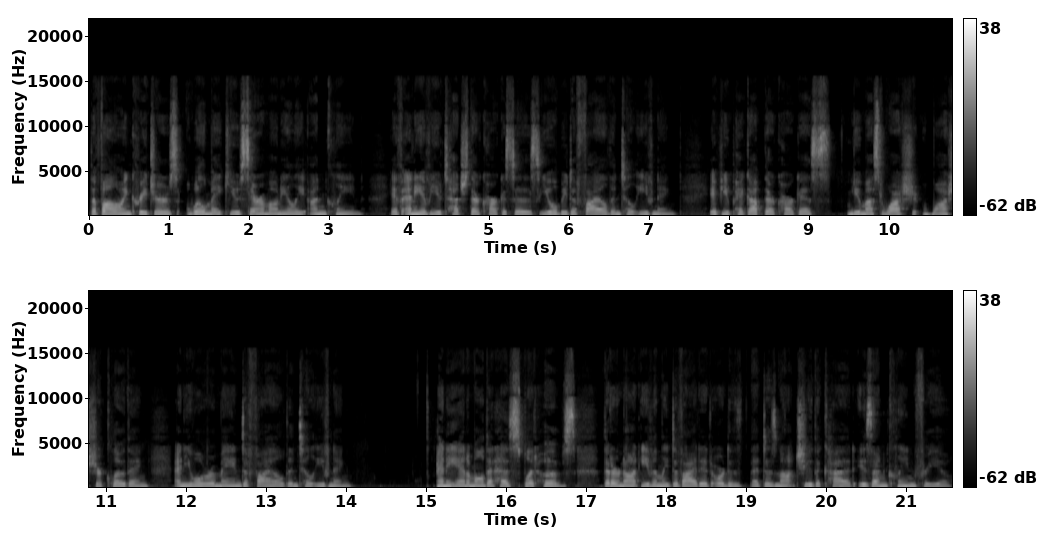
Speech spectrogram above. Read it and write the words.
The following creatures will make you ceremonially unclean. If any of you touch their carcasses, you will be defiled until evening. If you pick up their carcass, you must wash, wash your clothing, and you will remain defiled until evening. Any animal that has split hooves that are not evenly divided or does, that does not chew the cud is unclean for you.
